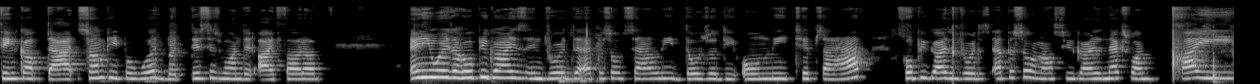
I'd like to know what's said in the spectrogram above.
think up that. Some people would, but this is one that I thought up. Anyways, I hope you guys enjoyed the episode. Sadly, those are the only tips I have. Hope you guys enjoyed this episode, and I'll see you guys in the next one. Bye.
